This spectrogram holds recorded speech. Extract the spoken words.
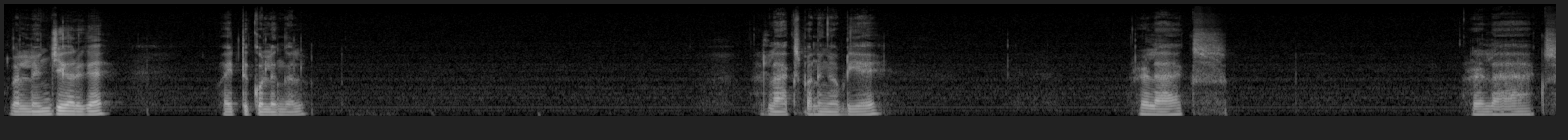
உங்கள் நெஞ்சு அருகே வைத்து கொள்ளுங்கள். ரிலாக்ஸ் பண்ணுங்கள் அப்படியே. ரிலாக்ஸ் ரிலாக்ஸ்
